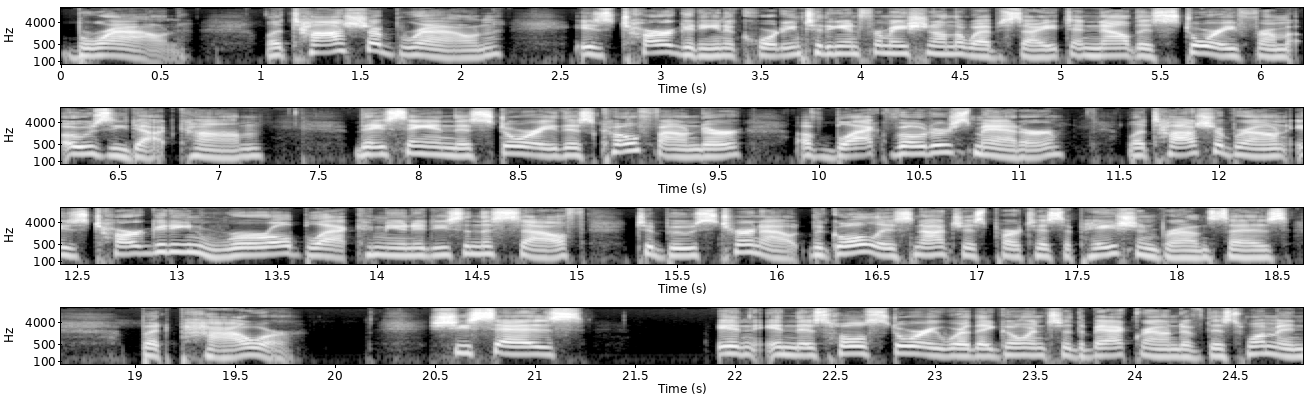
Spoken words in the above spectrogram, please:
Brown. Latasha Brown is targeting, according to the information on the website, and now this story from OZY.com. They say in this story, this co founder of Black Voters Matter, Latasha Brown, is targeting rural black communities in the South to boost turnout. The goal is not just participation, Brown says, but power. She says, in in this whole story where they go into the background of this woman,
